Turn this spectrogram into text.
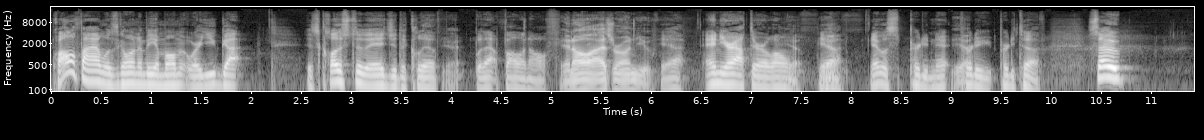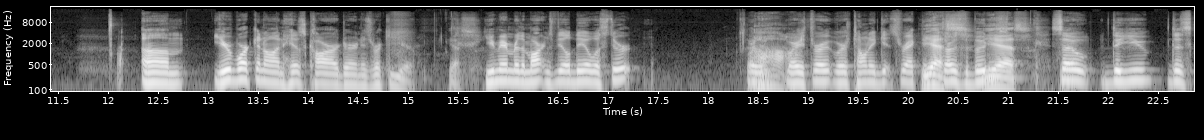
Qualifying was going to be a moment where you got as close to the edge of the cliff without falling off. And all eyes are on you. Yeah, and you're out there alone. Yeah. Yeah, it was pretty ne- Yeah. pretty pretty tough. So, um, you're working on his car during his rookie year. Yes. You remember the Martinsville deal with Stewart, where, the- where he throw where Tony gets wrecked and he Yes. throws the booties. Yes. So do you does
